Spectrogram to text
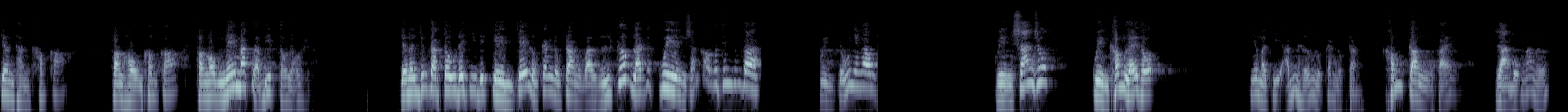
chân thần không có, phần hồn không có. Phần hồn nháy mắt là biết tội lỗi rồi. Cho nên chúng ta tu để chi để kiềm chế lục căn lục trần và cướp lại cái quyền sẵn có của chính chúng ta. Quyền chủ nhân ông, quyền sáng suốt, quyền không lệ thuộc. Nhưng mà chỉ ảnh hưởng lục căn lục trần, không cần phải ràng buộc nó nữa.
